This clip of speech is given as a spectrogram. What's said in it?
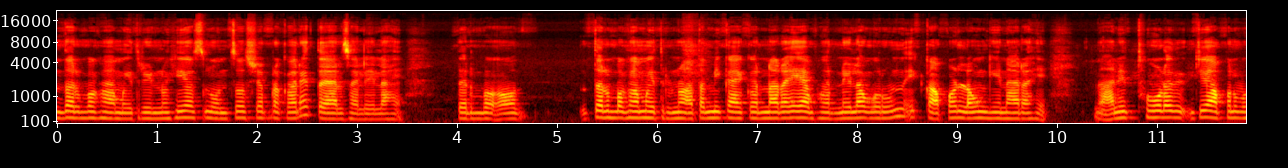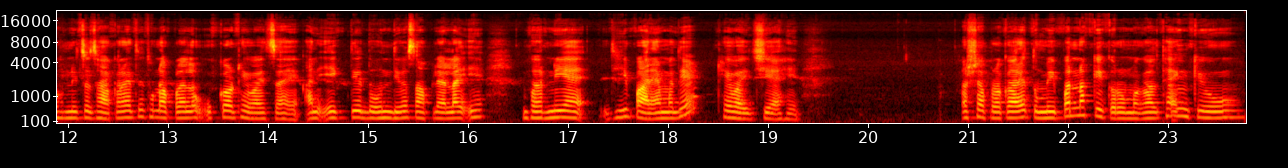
तर बघा मैत्रिणींनो हे असं लोणचं अशा प्रकारे तयार झालेलं आहे. तर ब तर बघा मैत्रिणींनो आता मी काय करणार आहे या भरणीला वरून एक कापड लावून घेणार आहे. आणि थोडं जे आपण भरणीचं झाकण आहे ते थोडं आपल्याला उकळ ठेवायचं आहे. आणि एक ते दोन दिवस आपल्याला हे भरणी आहे ही पाण्यामध्ये ठेवायची आहे. अशा प्रकारे तुम्ही पण नक्की करून बघाल. थँक्यू.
